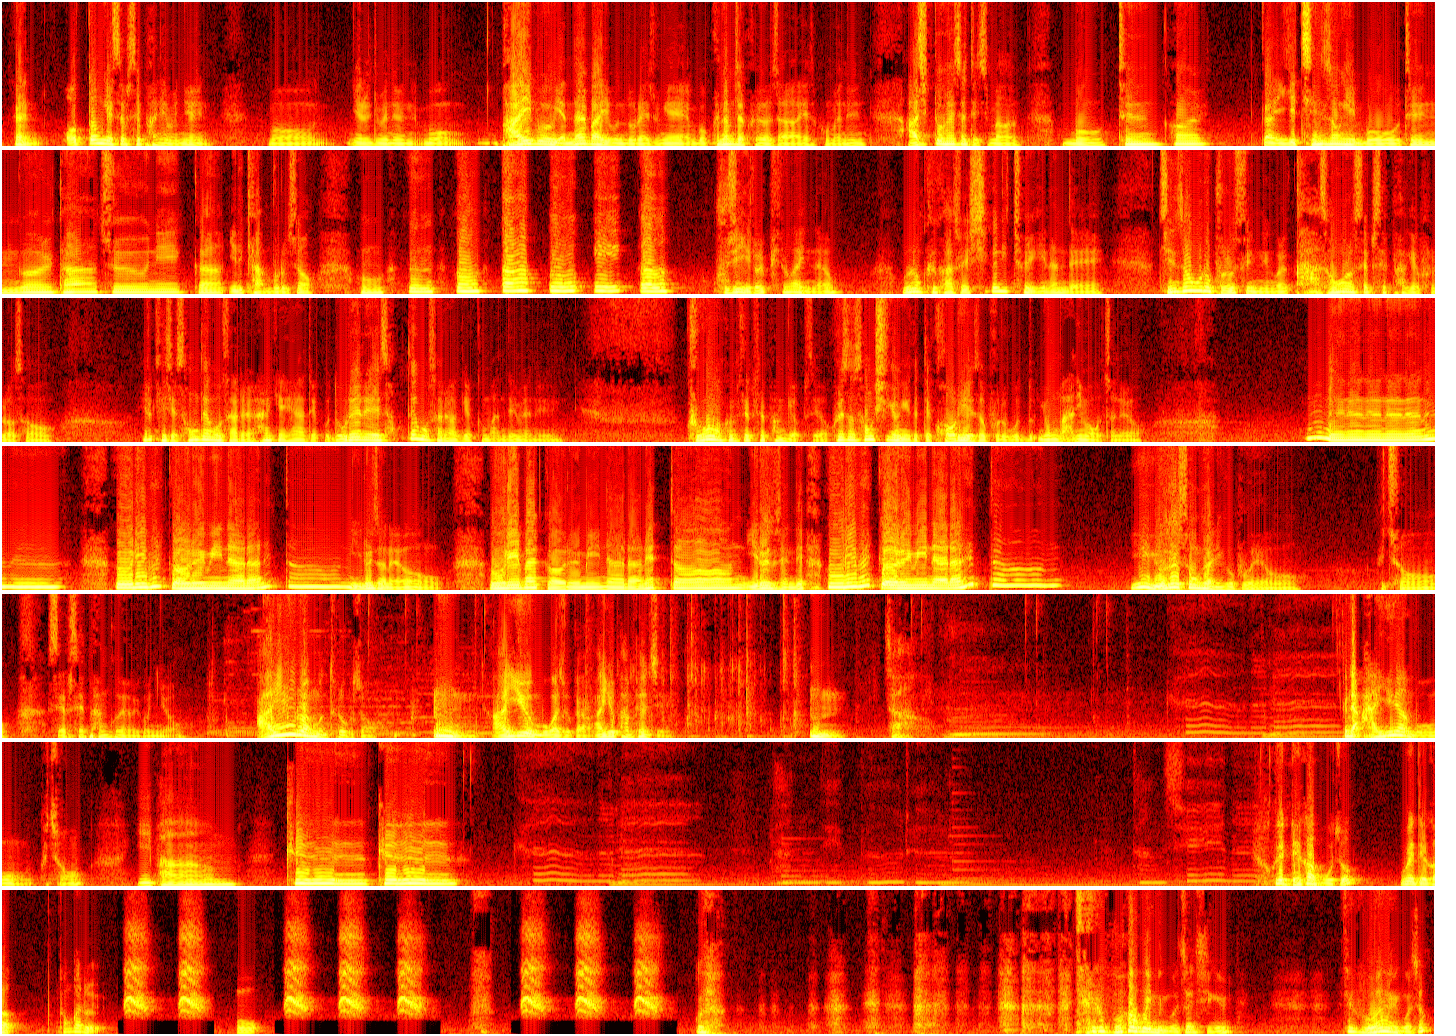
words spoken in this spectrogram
그러니까 어떤 게 섭섭하냐면요. 뭐 예를 들면은 뭐 바이브 옛날 바이브 노래 중에 뭐 그 남자 그 여자에서 보면은 아직도 회자되지만 모든 걸 그러니까 이게 진성이 모든 걸 다 주니까 이렇게 안 부르죠. 어, 으, 어, 아, 우, 이, 아. 굳이 이럴 필요가 있나요? 물론 그 가수의 시그니처이긴 한데 진성으로 부를 수 있는 걸 가성으로 셉셉하게 불러서 이렇게 이제 성대모사를 하게 해야 되고 노래를 성대모사를 하게끔 만들면은 그거만큼 셉셉한 게 없어요. 그래서 성시경이 그때 거리에서 부르고 욕 많이 먹었잖아요. 우리 발걸음이 나란했던 이러잖아요. 우리 발걸음이 나란했던 이래도 되는데 우리 발걸음이 나란했던 이 요술송도 아니고 뭐예요. 그쵸. 셉셉한 거예요, 이건요. 아이유로 한번 들어보죠. 아이유 뭐가 좋을까요? 아이유 반편지. 음, 자. 근데 아이유야 뭐, 그쵸? 이 밤, 그, 그. 근데 내가 뭐죠? 왜 내가 평가를, 어, 그- 제가 뭐 하고 있는 거죠, 지금? 제가 뭐 하는 거죠?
